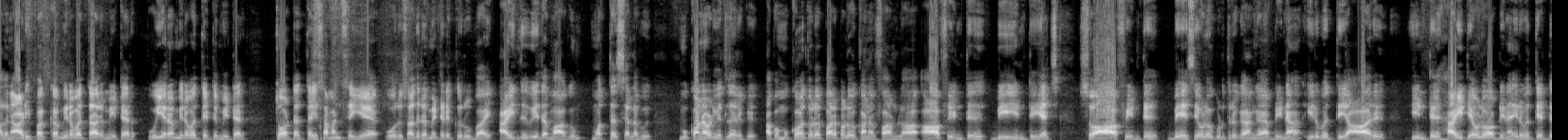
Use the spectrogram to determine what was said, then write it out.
அதன் அடிப்பக்கம் இருபத்தாறு மீட்டர் உயரம் இருபத்தெட்டு மீட்டர். தோட்டத்தை சமன் செய்ய ஒரு சதுர மீட்டருக்கு ரூபாய் ஐந்து வீதமாகும் மொத்த செலவு. முக்கோண வடிவத்தில் இருக்குது அப்போ முக்கோணத்தோட பரப்பளவுக்கான formula half into B into H so half into base எவ்வளோ கொடுத்துருக்காங்க அப்படின்னா இருபத்தி ஆறு இன்ட்டு ஹைட் எவ்வளோ அப்படின்னா இருபத்தெட்டு.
